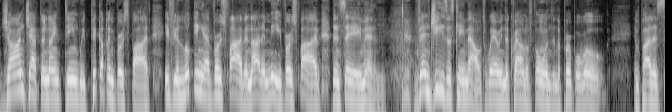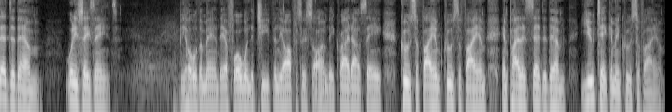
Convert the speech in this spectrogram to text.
John chapter 19, we pick up in verse 5. If you're looking at verse 5 and not at me, verse 5, then say amen. Then Jesus came out wearing the crown of thorns and the purple robe. And Pilate said to them, What do you say, saints? Behold the man. Therefore, when the chief and the officers saw him, they cried out, saying, Crucify him, crucify him. And Pilate said to them, You take him and crucify him.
